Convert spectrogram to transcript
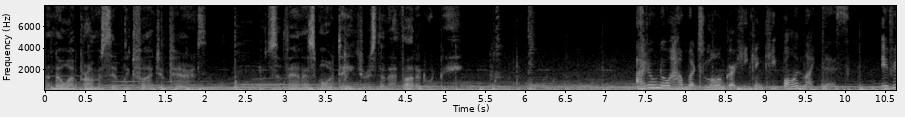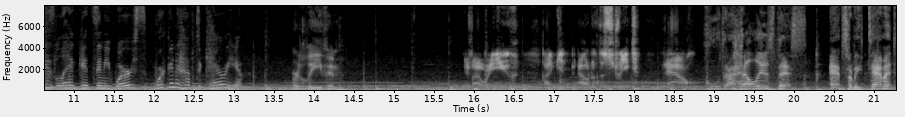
I know I promised that we'd find your parents, but Savannah's more dangerous than I thought it would be. I don't know how much longer he can keep on like this. If his leg gets any worse, we're gonna have to carry him. Or leave him? If I were you, I'd get out of the street. Now! Who the hell is this? Answer me, damn it!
